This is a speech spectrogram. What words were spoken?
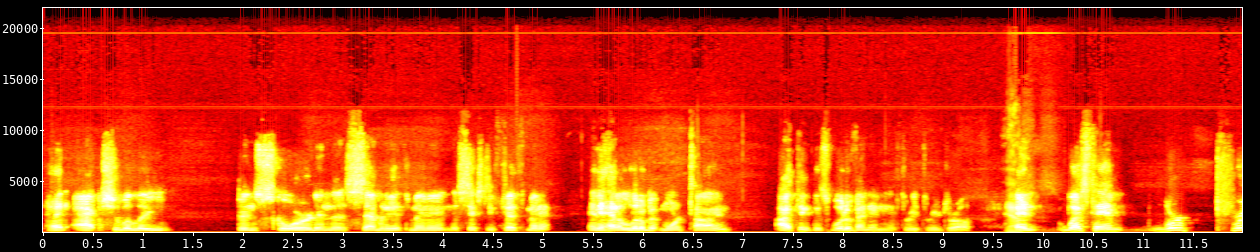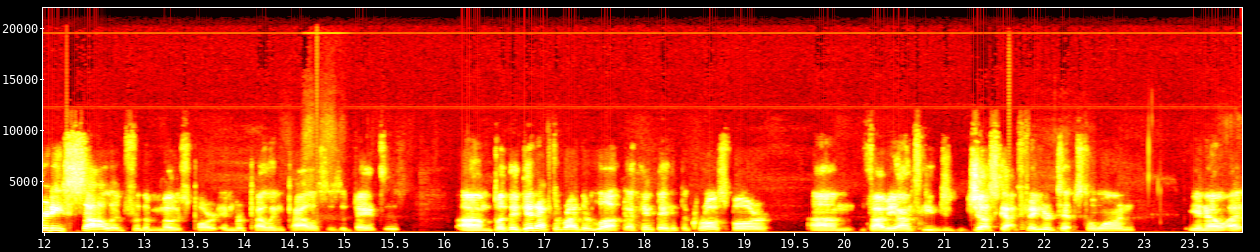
had actually been scored in the 70th minute and the 65th minute, and they had a little bit more time, I think this would have ended in a 3-3 draw. Yeah. And West Ham were pretty solid for the most part in repelling Palace's advances. Um, but they did have to ride their luck. I think they hit the crossbar. Um, Fabianski j- just got fingertips to one. You know, I,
